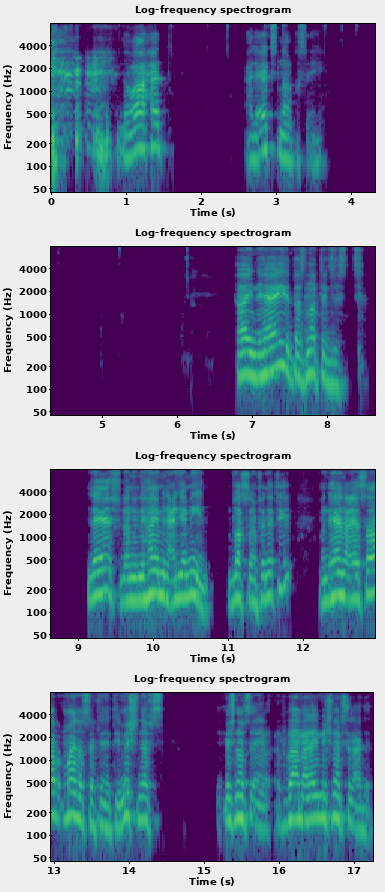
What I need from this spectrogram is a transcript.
لواحد على x ناقص A. هاي النهاية does not exist. ليش؟ لأنه النهاية من على اليمين. plus infinity والنهاية من على اليسار minus infinity مش نفس مش نفس فاهم علي؟ مش نفس العدد.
